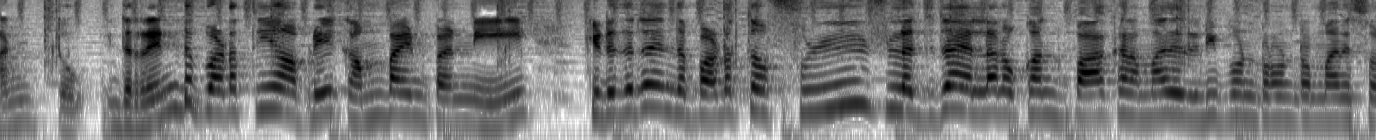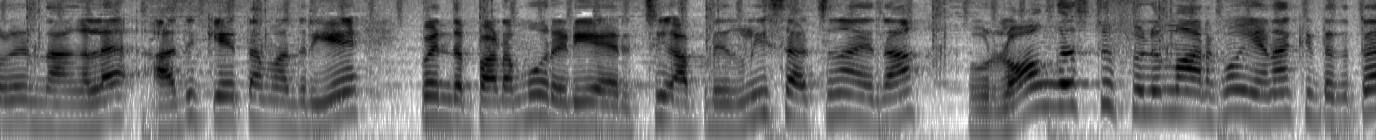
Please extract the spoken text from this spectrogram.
ஒன் டூ இந்த ரெண்டு படத்தையும் அப்படியே கம்பைன் பண்ணி கிட்டத்தட்ட இந்த படத்தை ஃபுல் ஃப்ளெஜ்டாக எல்லாரும் உட்காந்து பார்க்குற மாதிரி ரெடி பண்ணுறோன்ற மாதிரி சொல்லியிருந்தாங்கல்ல அதுக்கேற்ற மாதிரியே இப்போ இந்த படமும் ரெடி ஆயிடுச்சு அப்படி ரிலீஸ் ஆச்சுன்னா இதுதான் ஒரு லாங்கஸ்ட் ஃபிலிமாக இருக்கும். ஏன்னா கிட்டத்தட்ட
